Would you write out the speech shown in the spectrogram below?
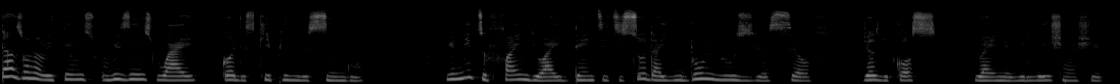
That's one of the things reasons why god is keeping you single. You need to find your identity so that you don't lose yourself just because you are in a relationship.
